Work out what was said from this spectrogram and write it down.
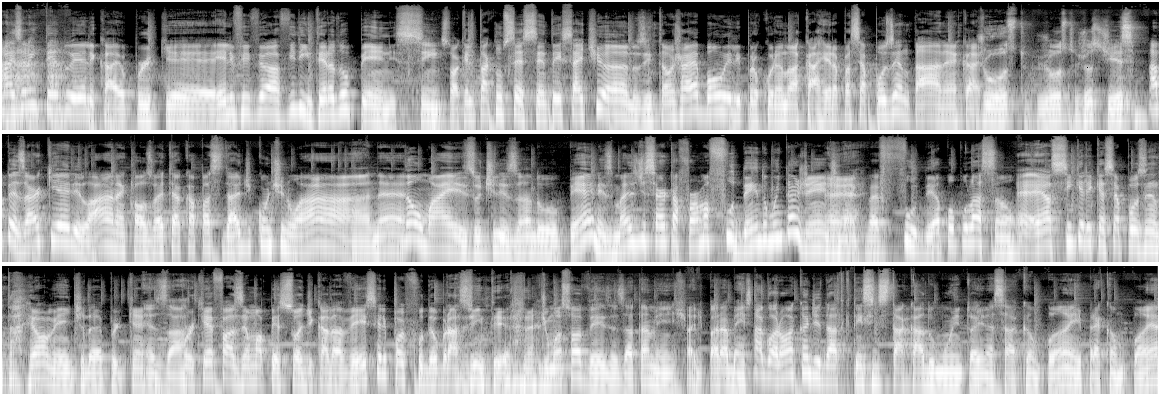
Mas eu entendo ele, Caio, porque ele viveu a vida inteira do pênis. Sim. Só que ele tá com 67 anos, então já é bom ele ir procurando uma carreira pra se aposentar, né, cara? Justo, justo, justíssimo. Apesar que ele lá, né, Klaus, vai ter a capacidade de continuar, né, não mais utilizando o pênis, mas de certa forma fudendo muita gente, É. né, que vai fuder a população. É, é assim que ele quer se aposentar realmente, né? Porque, Exato. porque fazer uma pessoa de cada vez se ele pode foder o Brasil inteiro, né? De uma só vez, exatamente. Tá de parabéns. Agora, uma candidata que tem se destacado muito aí nessa campanha e pré-campanha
